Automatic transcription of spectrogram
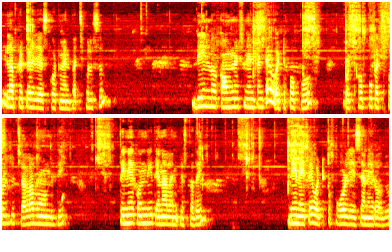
ఇలా ప్రిపేర్ చేసుకోవటం పచ్చి పులుసు. దీనిలో కాంబినేషన్ ఏంటంటే వట్టిపప్పు. వట్టిపప్పు పచ్చి పులుసు చాలా బాగుంటుంది తినే కొంది తినాలనిపిస్తుంది. నేనైతే వట్టిపప్పు కూడా చేశాను ఈరోజు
